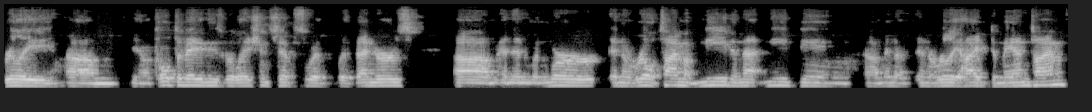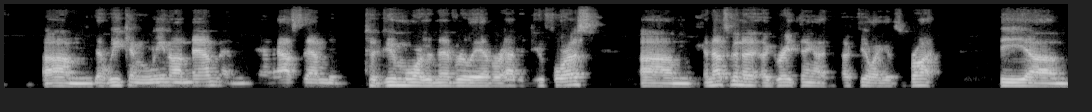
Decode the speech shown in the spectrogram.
Really, um, you know, cultivating these relationships with with vendors, um, and then when we're in a real time of need, and that need being um, in a in a really high demand time, um, that we can lean on them and, and ask them to, to do more than they've really ever had to do for us. Um, and that's been a, a great thing. I, I feel like it's brought the um,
